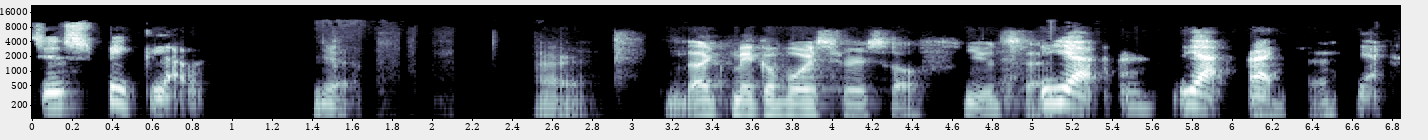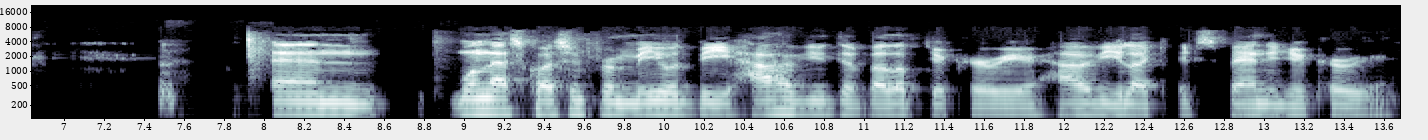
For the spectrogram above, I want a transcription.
to speak loud Yeah. All right. Like make a voice for yourself, you would say. yeah yeah right Okay. yeah And one last question from me would be, how have you developed your career? How have you like expanded your career,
